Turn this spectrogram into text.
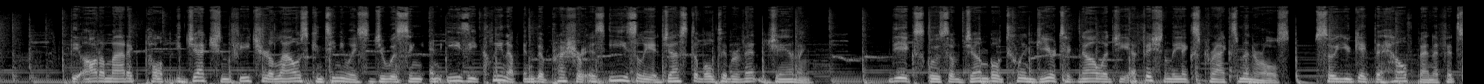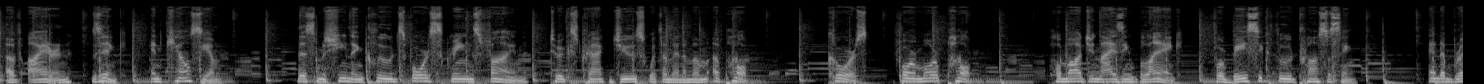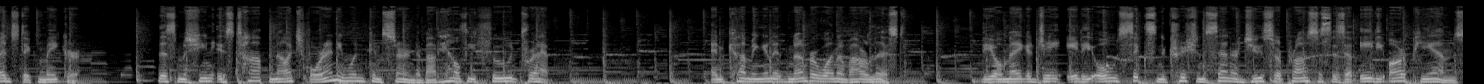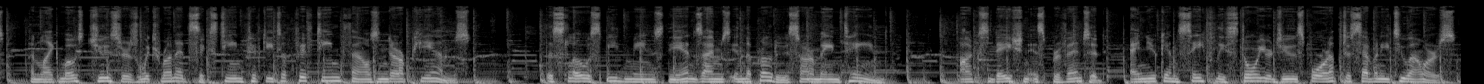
The automatic pulp ejection feature allows continuous juicing and easy cleanup and the pressure is easily adjustable to prevent jamming. The exclusive Jumbo Twin Gear technology efficiently extracts minerals, so you get the health benefits of iron, zinc, and calcium. This machine includes four screens fine, to extract juice with a minimum of pulp. Coarse, for more pulp. Homogenizing blank, for basic food processing. And a breadstick maker. This machine is top-notch for anyone concerned about healthy food prep. And coming in at number one of our list, the Omega J8006 Nutrition Center juicer processes at 80 RPMs, unlike most juicers which run at 1650 to 15,000 RPMs. The slow speed means the enzymes in the produce are maintained. Oxidation is prevented, and you can safely store your juice for up to 72 hours.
